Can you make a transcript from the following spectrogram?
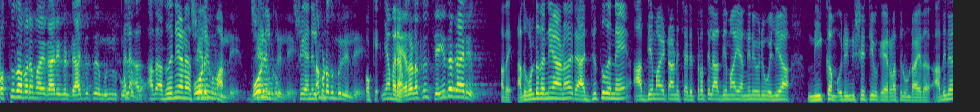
വസ്തുതാപരമായ കാര്യങ്ങൾ രാജ്യത്തിന് മുന്നിൽ കൊണ്ടുവന്നു? ബോളിവുഡില്ലേ ബോളിവുഡില്ലേ നമ്മുടെ മുമ്പിലില്ലേ? കേരളത്തിൽ ചെയ്ത കാര്യം അതെ അതുകൊണ്ട് തന്നെയാണ് രാജ്യത്ത് തന്നെ ആദ്യമായിട്ടാണ് ചരിത്രത്തിൽ ആദ്യമായി അങ്ങനെ ഒരു വലിയ നീക്കം ഒരു ഇനിഷ്യേറ്റീവ് കേരളത്തിലുണ്ടായത്. അതിന്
